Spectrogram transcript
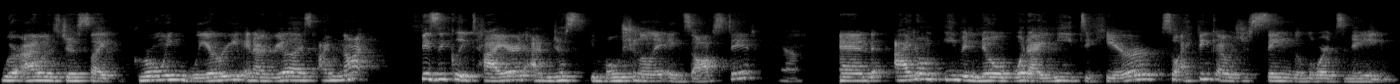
where I was just like growing weary, and I realized I'm not physically tired, I'm just emotionally exhausted. Yeah and I don't even know what I need to hear. So I think I was just saying the Lord's name.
